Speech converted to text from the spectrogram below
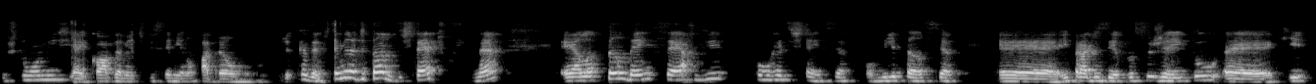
costumes, e aí, obviamente, dissemina um padrão, quer dizer, dissemina ditames estéticos, né? Ela também serve como resistência, como militância, é, e para dizer para o sujeito é, que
